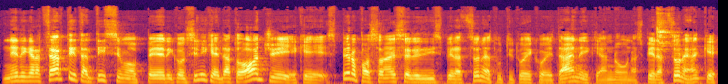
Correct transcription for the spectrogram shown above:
nel ringraziarti tantissimo per i consigli che hai dato oggi e che spero possano essere di ispirazione a tutti i tuoi coetanei che hanno un'aspirazione anche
